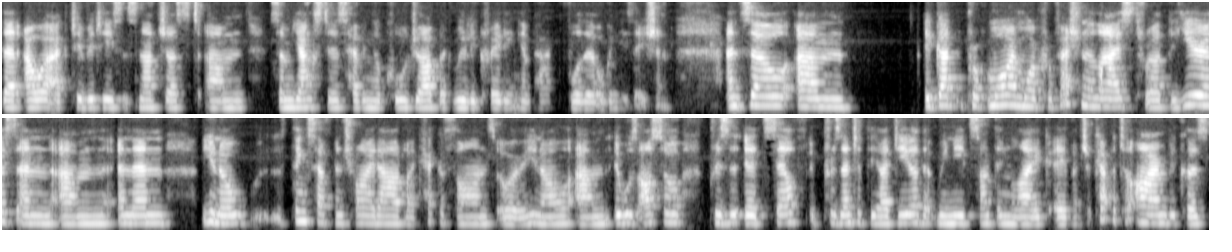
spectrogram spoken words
that our activities is not just um, some youngsters having a cool job but really creating impact for the organization. And so um, it got more and more professionalized throughout the years and um, and then you know things have been tried out like hackathons or you know um, it was also itself it presented the idea that we need something like a venture capital arm because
